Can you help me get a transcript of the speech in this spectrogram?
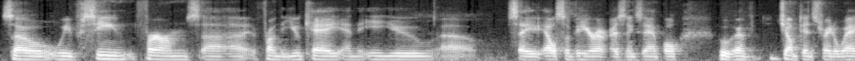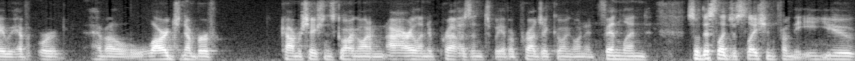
So we've seen firms uh, from the UK and the EU, uh, say Elsevier as an example, who have jumped in straight away. We have we have a large number of conversations going on in Ireland at present. We have a project going on in Finland. So this legislation from the EU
